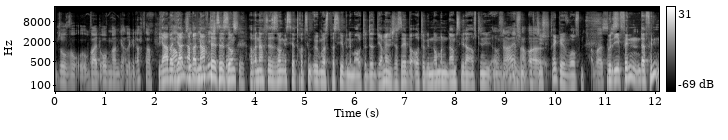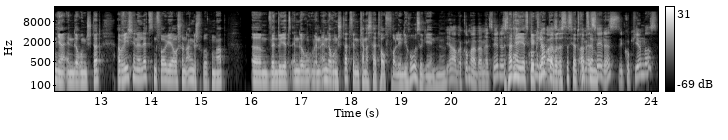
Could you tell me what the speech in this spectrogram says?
so weit oben waren, wie alle gedacht haben. Ja, aber die hatten aber die nach der Saison, gewechselt? aber nach der Saison ist ja trotzdem irgendwas passiert mit dem Auto. Die haben ja nicht dasselbe Auto genommen und haben es wieder auf die, auf, Nein, auf, aber- auf die Strecke geworfen. Aber Nur die finden, da finden ja Änderungen statt. Aber wie ich in der letzten Folge ja auch schon angesprochen habe, ähm, wenn du jetzt Änderungen, wenn Änderungen stattfinden, kann das halt auch voll in die Hose gehen. Ne? ja, aber guck mal, bei Mercedes. das hat ja jetzt geklappt, aber das ist ja Bei trotzdem. Mercedes, sie kopieren was.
